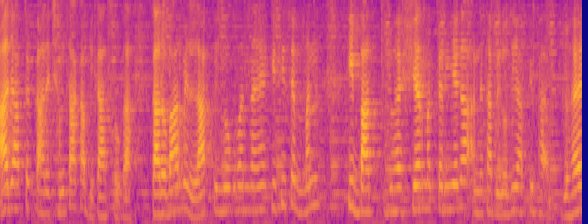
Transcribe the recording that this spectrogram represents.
आज आपके कार्य क्षमता का विकास होगा। कारोबार में लाभ के योग बन रहे हैं। किसी से मन की बात जो है शेयर मत करिएगा। अन्यथा विरोधी आपकी जो है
